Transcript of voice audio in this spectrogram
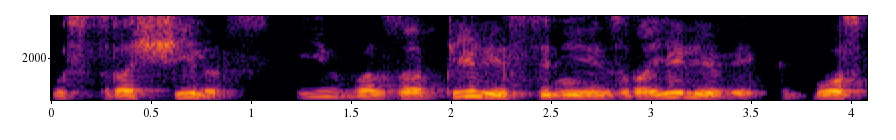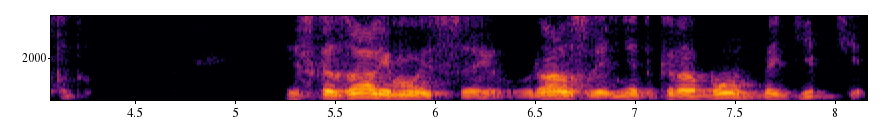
устрашились и возопили сыны Израилевы к Господу. И сказали Моисею, разве нет гробов в Египте,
